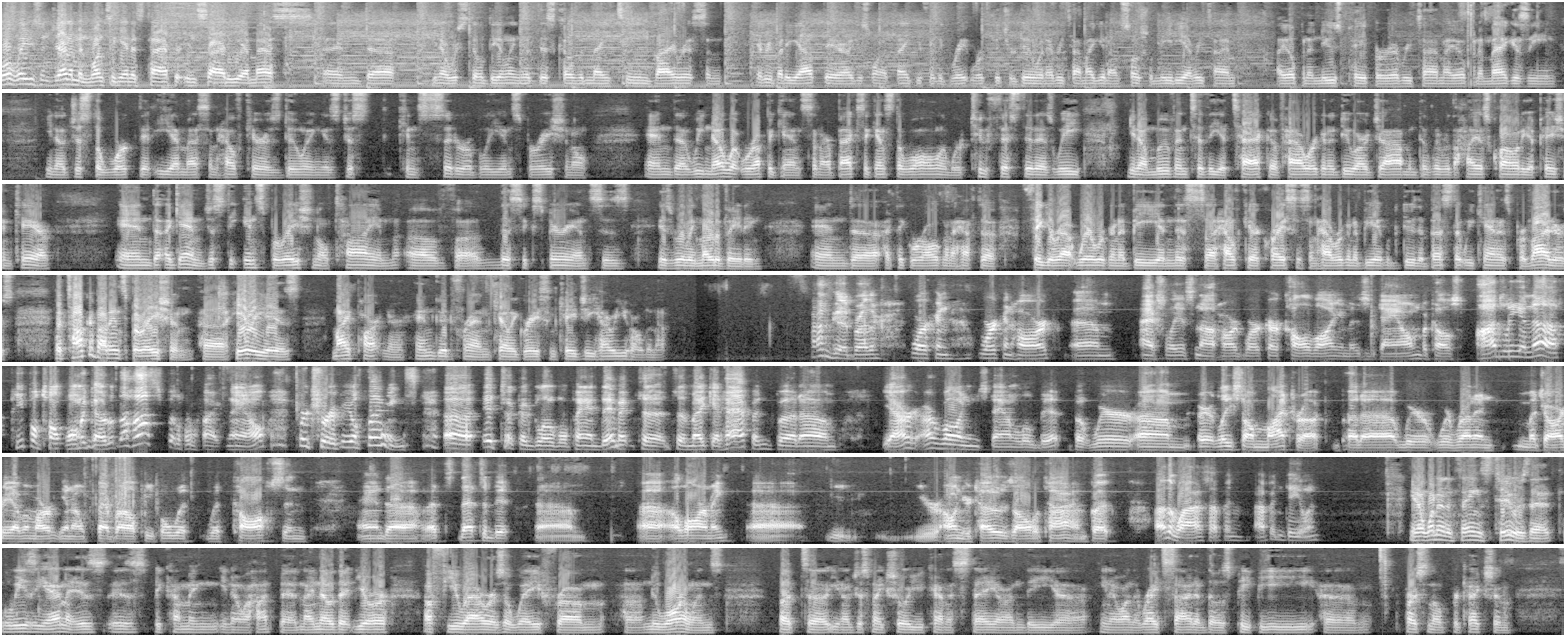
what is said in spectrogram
Well, ladies and gentlemen, once again, it's time for Inside EMS, and uh, you know we're still dealing with this COVID-19 virus, and everybody out there, I just want to thank you for the great work that you're doing. Every time I get on social media, every time I open a newspaper, every time I open a magazine, you know, just the work that EMS and healthcare is doing is just considerably inspirational and uh, we know what we're up against, and our backs against the wall, and we're two fisted as we, you know, move into the attack of how we're going to do our job and deliver the highest quality of patient care. And again, just the inspirational time of uh, this experience is is really motivating. And uh, I think we're all going to have to figure out where we're going to be in this uh, healthcare crisis and how we're going to be able to do the best that we can as providers. But talk about inspiration. Uh, here he is my partner and good friend Kelly Grayson. KG, how are you holding up? I'm good, brother. Working, working hard. Um, actually, it's not hard work. Our call volume is down because, oddly enough, people don't want to go to the hospital right now for trivial things. Uh, it took a global pandemic to to make it happen, but um, yeah, our, our volume's down a little bit, but we're, um, or at least on my truck, but uh, we're we're running. Majority of them are you know febrile people with with coughs and and uh, that's that's a bit um, uh, alarming. Uh, you, you're on your toes all the time, but otherwise, I've been I've been dealing. You know, one of the things too is that Louisiana is is becoming you know a hotbed, and I know that you're a few hours away from uh, New Orleans but uh, you know just make sure you kind of stay on the uh, you know on the right side of those PPE um, personal protection.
